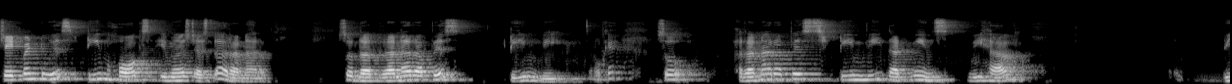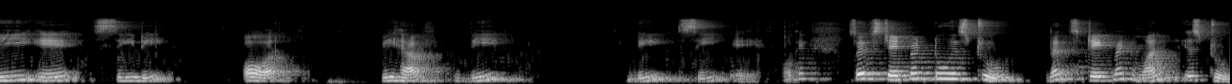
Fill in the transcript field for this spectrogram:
statement 2 is team hawks emerged as the runner up so the runner up is team b okay? So runner up is team b. That means we have b a c d or we have b d c a okay? So if statement 2 is true then statement 1 is true.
